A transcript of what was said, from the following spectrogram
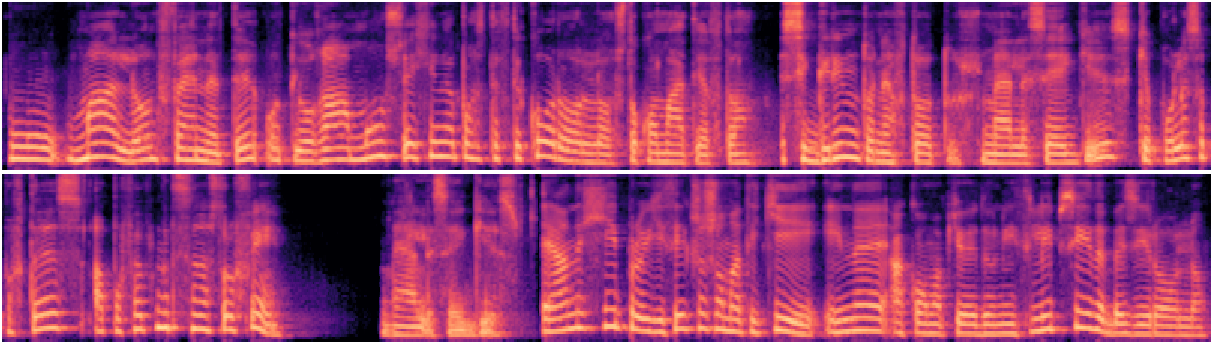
που μάλλον φαίνεται ότι ο γάμος έχει ένα προστατευτικό ρόλο στο κομμάτι αυτό. Συγκρίνουν τον εαυτό τους με άλλες έγκυες και πολλές από αυτές αποφεύγουν τη συναστροφή με άλλες έγκυες. Εάν έχει προηγηθεί εξωσωματική, είναι ακόμα πιο έντονη η θλίψη ή δεν παίζει ρόλο;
